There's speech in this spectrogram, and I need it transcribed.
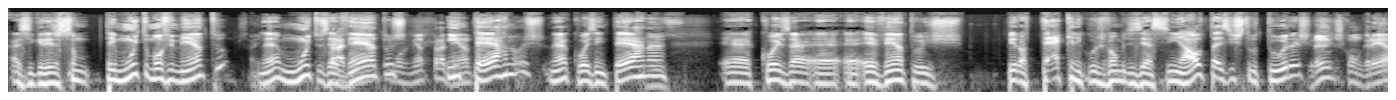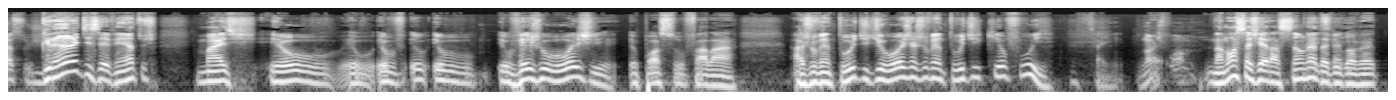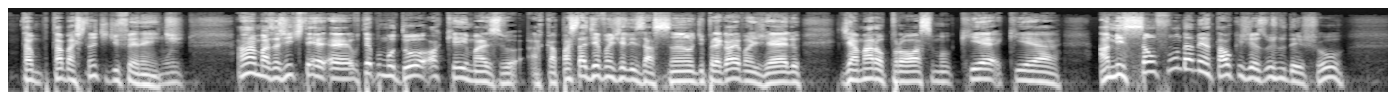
as igrejas são, têm muito movimento, né? muitos pra eventos dentro, internos, né? coisa interna, é, coisa, é, é, eventos pirotécnicos, vamos dizer assim, altas estruturas. Grandes congressos. Grandes eventos mas eu, eu, eu, eu, eu, vejo hoje, eu posso falar a juventude de hoje, a juventude que eu fui. Isso aí. Nós fomos. Na nossa geração, né, é Davi Gomes? Tá, tá bastante diferente. Muito. Ah, mas a gente tem. É, o tempo mudou, ok, mas a capacidade de evangelização, de pregar o evangelho, de amar ao próximo, que é, que é a missão fundamental que Jesus nos deixou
